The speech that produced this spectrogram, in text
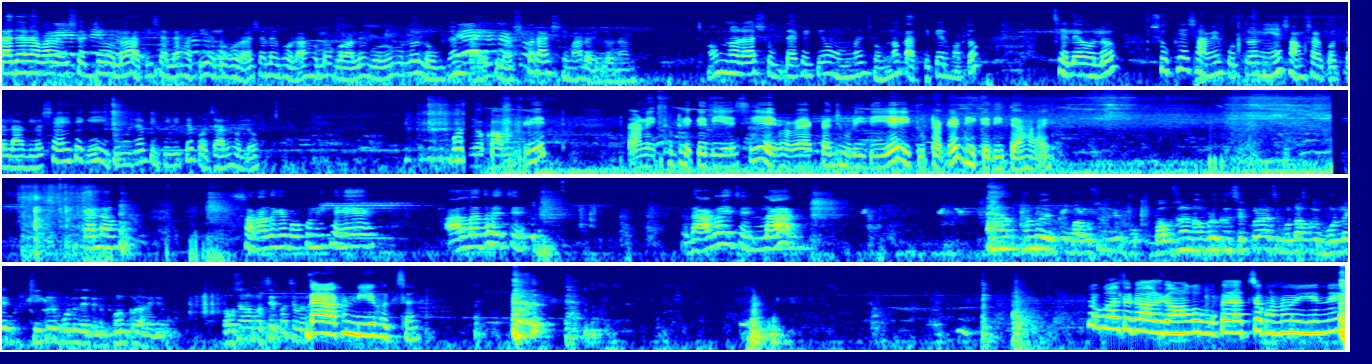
রাজার আবার ঐশ্বর্য হলো, হাতিশালে হাতি হলো, ঘোড়াশালে ঘোড়া হলো, গোয়ালে গরু হলো, লোকজন পাইক লস্কর আর সীমা রইল না। অন্যরা সুখ দেখে কেউ অন্য ঝুমনো কার্তিকের মতো ছেলে হলো, সুখে স্বামী পুত্র নিয়ে সংসার করতে লাগল। সেই থেকে ইতি পুজো পৃথিবীতে প্রচার হলো। পুজো কমপ্লিট কারণ ইতু ঢেকে দিয়েছি এইভাবে একটা ঝুড়ি দিয়ে ইতুটাকে ঢেকে দিতে হয়। কেন? সকাল থেকে বকুনি খেয়ে আহ্লাদ হয়েছে? রাগ হয়েছে? লাগ ফোনটা বাবুসোনাকে বাবুসোনার নম্বর ওখানে সেভ করা আছে ওটা আমাকে বললে ঠিক করে বলে দেবেন ফোন করা হয়নি। বাবুসোনার নম্বর সেভ আছে দাঁড়াও এখন বিয়ে হচ্ছে। সকাল থেকে আজকে আমাকে বকে যাচ্ছে কোনো ইয়ে নেই।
